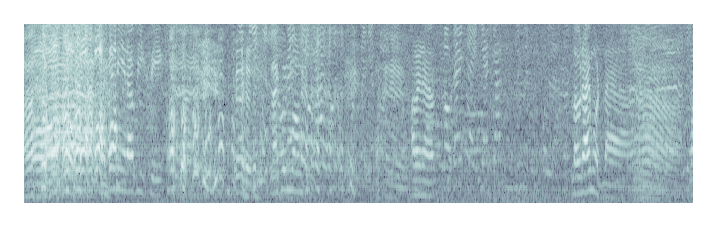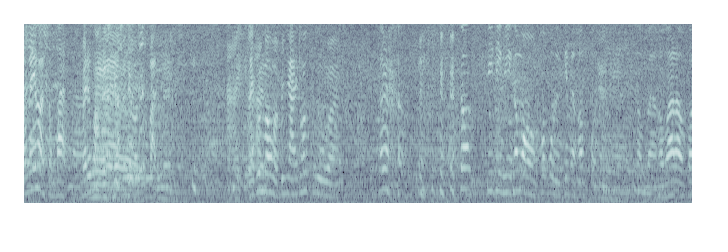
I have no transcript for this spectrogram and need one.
อ่าไม่มีแล้ว P Quick หลายคนมองเอออะไรนะครับเราได้ใจญาติญาติจริงๆกันทุกคนแล้ว เราได้หมดแล้ว อ่า เราไม่ได้หวังสมบัตินะไม่ได้หวังอะไรไม่ได้หวังสมบัติเลยอ่าหลายคนมองว่าเป็นงานครอบครัว ก็ก็จริงๆพี่ก็มองครอบครัวที่เป็นครอบครัวอยู่แล้วแบบว่าเพราะว่าเราก็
